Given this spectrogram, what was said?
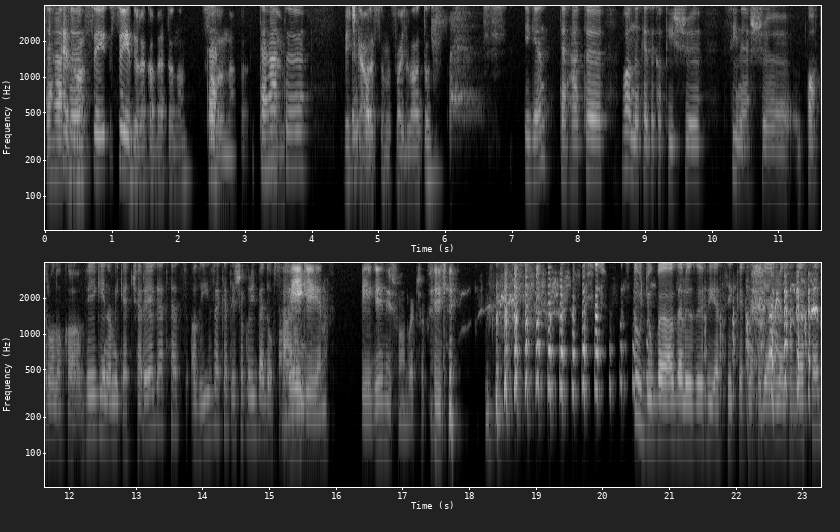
Tehát, Ez van, szé- szédülök a betonon. Szalonnak. Tehát... Bicskával veszem a fagylaltot. Igen, tehát vannak ezek a kis színes patronok a végén, amiket cserélgethetsz, az ízeket, és akkor így bedobsz A három. végén? Végén is van, vagy csak végén? Tudjuk be az előző hülye cikkeknek, hogy elment az eszed.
